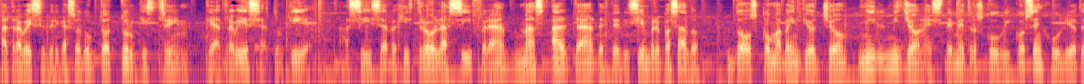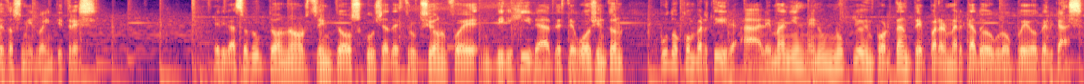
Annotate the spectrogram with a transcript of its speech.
a través del gasoducto Turkish Stream, que atraviesa Turquía. Así se registró la cifra más alta desde diciembre pasado, 2,28 mil millones de metros cúbicos en julio de 2023. El gasoducto Nord Stream 2, cuya destrucción fue dirigida desde Washington, pudo convertir a Alemania en un núcleo importante para el mercado europeo del gas.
